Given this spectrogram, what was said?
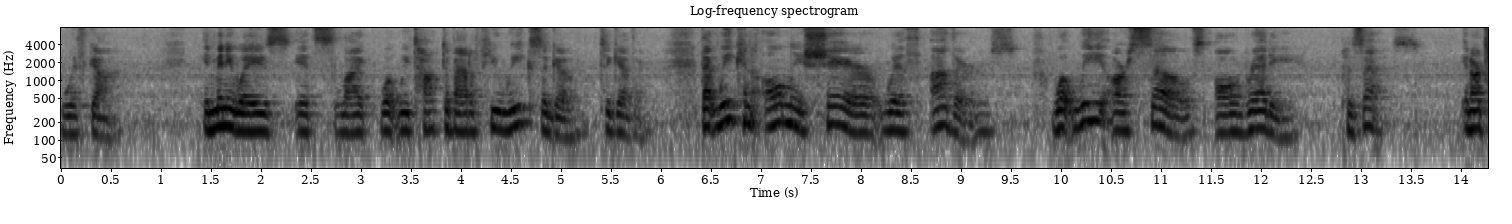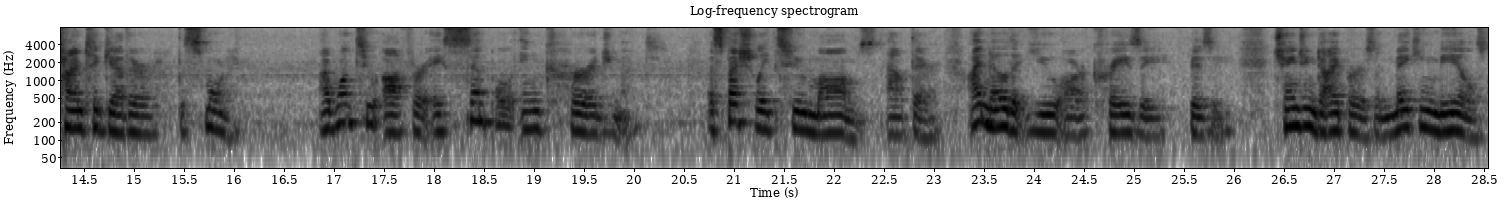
with God. In many ways, it's like what we talked about a few weeks ago together that we can only share with others what we ourselves already possess. In our time together this morning, I want to offer a simple encouragement, especially to moms out there. I know that you are crazy busy, changing diapers and making meals,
